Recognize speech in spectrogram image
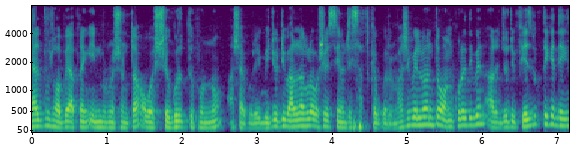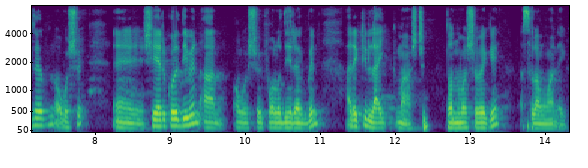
হেল্পফুল হবে আপনার ইনফরমেশনটা অবশ্যই গুরুত্বপূর্ণ, আশা করি। ভিডিওটি ভালো লাগলে অবশ্যই চ্যানেলটি সাবস্ক্রাইব করবেন। ভাষা বেলবানটা অন করে দিবেন, আর যদি ফেসবুক থেকে দেখে থাকেন, অবশ্যই শেয়ার করে দিবেন, আর অবশ্যই ফলো দিয়ে রাখবেন। আর একটি লাইক মাস্ট ধন্যবাদ সবাইকে। আসসালামু আলাইকুম।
